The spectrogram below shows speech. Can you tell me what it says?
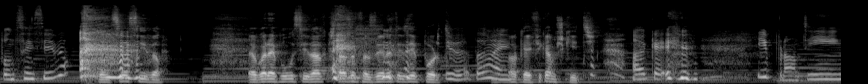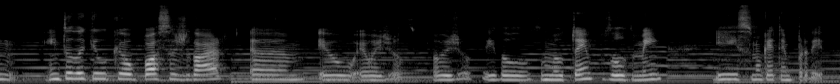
Ponto sensível. ponto sensível. Agora é publicidade que estás a fazer a TZ Porto. Exatamente. Ok, ficamos quites. Ok. E pronto, e em, em tudo aquilo que eu posso ajudar, hum, eu, eu ajudo. Eu ajudo. E dou do meu tempo, dou de mim, e isso nunca é tempo perdido.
